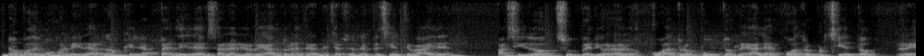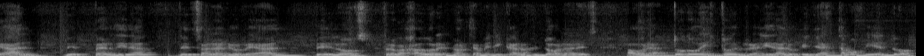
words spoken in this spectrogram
no podemos olvidarnos que la pérdida del salario real durante la administración del presidente Biden ha sido superior a los 4 puntos reales, al 4% real de pérdida del salario real de los trabajadores norteamericanos en dólares. Ahora, todo esto en realidad lo que ya estamos viendo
